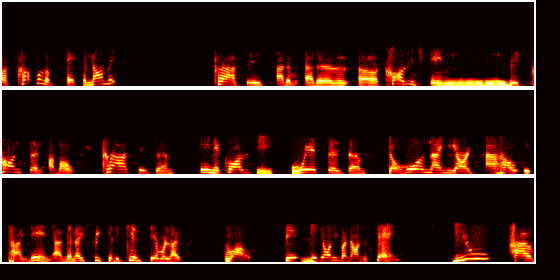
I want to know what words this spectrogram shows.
a couple of economic classes at a at a uh, college in Wisconsin about classism, inequality, racism, the whole nine yards, and how it tied in. And then I speak to the kids, they were like, "Wow, they they don't even understand." You have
